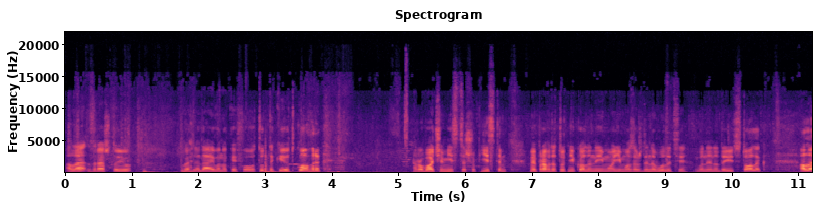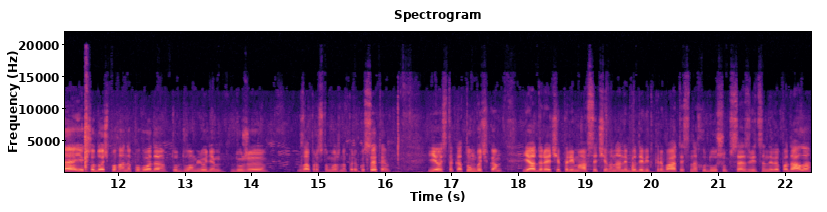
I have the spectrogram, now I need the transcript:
Але зрештою виглядає воно кайфово. Тут такий от коврик, робоче місце, щоб їсти. Ми, правда, тут ніколи не їмо, їмо завжди на вулиці, вони надають столик. Але якщо дощ погана погода, тут двом людям дуже запросто можна перекусити. Є ось така тумбочка. Я, до речі, переймався, чи вона не буде відкриватись на ходу, щоб все звідси не випадало.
